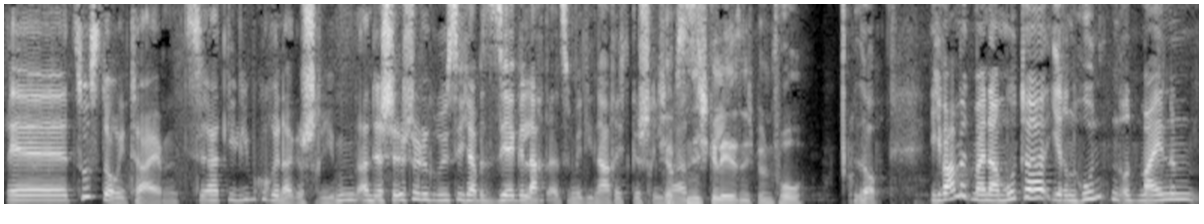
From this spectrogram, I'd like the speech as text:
Äh, zu Storytime. Das hat die liebe Corinna geschrieben. An der Stelle schöne Grüße. Ich habe sehr gelacht, als du mir die Nachricht geschrieben Ich habe es hast. nicht gelesen. Ich bin froh. So, ich war mit meiner Mutter, ihren Hunden und meinem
